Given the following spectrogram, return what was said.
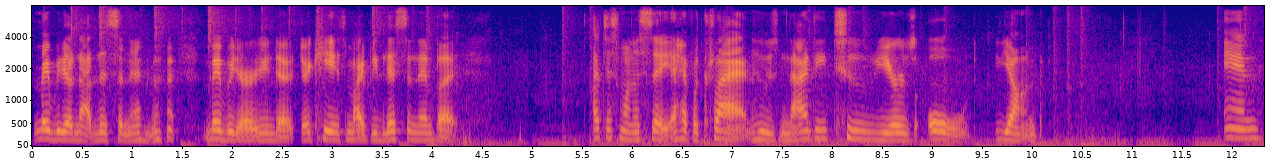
maybe they're not listening. maybe their you know their kids might be listening, but I just want to say I have a client who's 92 years old, young, and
